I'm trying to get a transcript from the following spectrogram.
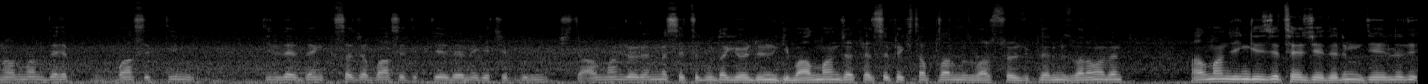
Normalde hep bahsettiğim dillerden kısaca bahsedip diğerlerine geçebilirim. İşte Almanca öğrenme seti burada gördüğünüz gibi Almanca felsefe kitaplarımız var, sözlüklerimiz var ama ben Almanca İngilizce tercih ederim. Diğerleri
